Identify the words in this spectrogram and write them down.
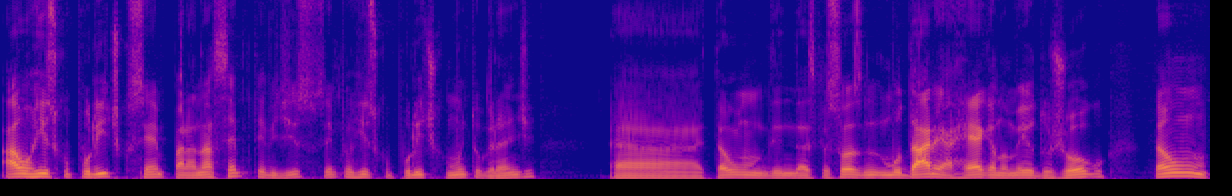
Há um risco político sempre, Paraná sempre teve disso, sempre um risco político muito grande. Ah, então, das pessoas mudarem a regra no meio do jogo. Então,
